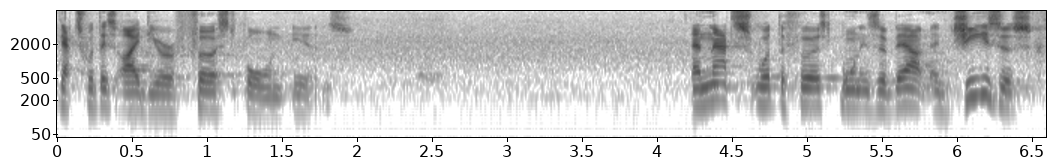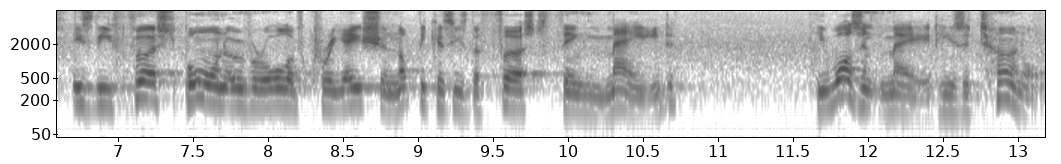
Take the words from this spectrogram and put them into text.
That's what this idea of firstborn is. And that's what the firstborn is about. And Jesus is the firstborn over all of creation, not because he's the first thing made. He wasn't made, he's eternal.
